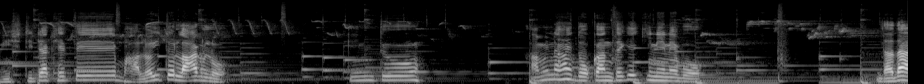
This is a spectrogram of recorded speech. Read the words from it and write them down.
মিষ্টিটা খেতে ভালোই তো লাগল। কিন্তু আমি না হয় দোকান থেকে কিনে নেব। দাদা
